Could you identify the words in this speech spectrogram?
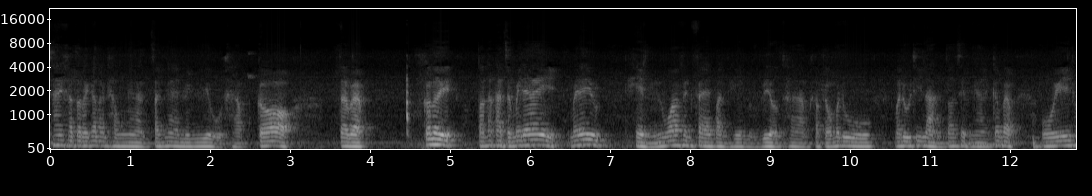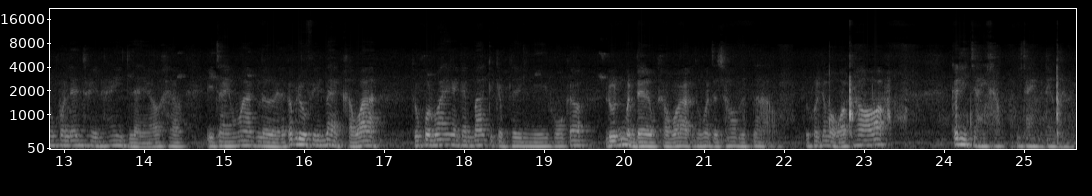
ใช่ครับ ตอนนั้นกำลังทำงานสักงานหนึ่งอยู่ครับ ก็ แต่แบบก็เลยตอนนั้นอาจจะไม่ได้ไม่ได้เห็นว่าแฟนๆบันเทนเรียลไทม์ครับแต่ว่ามาดูมาดูทีหลังตอนเสร็จงานก็แบบโอ้ยทุกคนเล่นเทรนให้อีกแล้วครับดีใจมากๆเลยแล้วก็ไปดูฟีดแบ็กครับว่า ทุกคนว่ายังไงกันบ้างเกี่ยวกับเพลงนี้ผมก็ลุ้นเหมือนเดิมครับว่า ทุกคนจะชอบหรือเปล่า ทุกคนก็บอกว่าเพราะก็ดีใจครับดีใจเหมือนเดิมเลย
